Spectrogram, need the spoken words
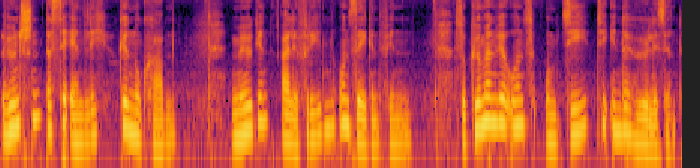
wünschen, dass sie endlich genug haben. Mögen alle Frieden und Segen finden. So kümmern wir uns um die, die in der Höhle sind.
